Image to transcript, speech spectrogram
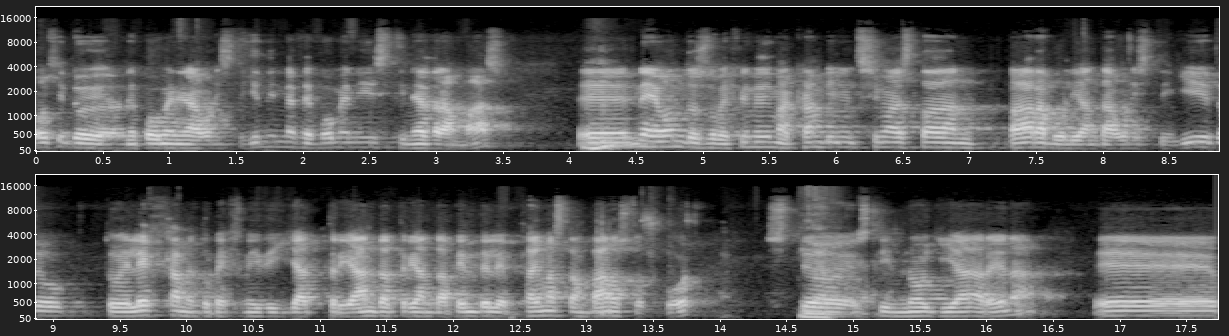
όχι την επόμενη αγωνιστική, την μεθεπόμενη στην έδρα μας. Ε, ναι, όντως το παιχνίδι με τη Μακάμπι ήμασταν πάρα πολύ ανταγωνιστικοί. Το, το ελέγχαμε το παιχνίδι για 30-35 λεπτά. Ήμασταν πάνω στο σκορ, στο, yeah. στην Nokia Arena. Ε,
